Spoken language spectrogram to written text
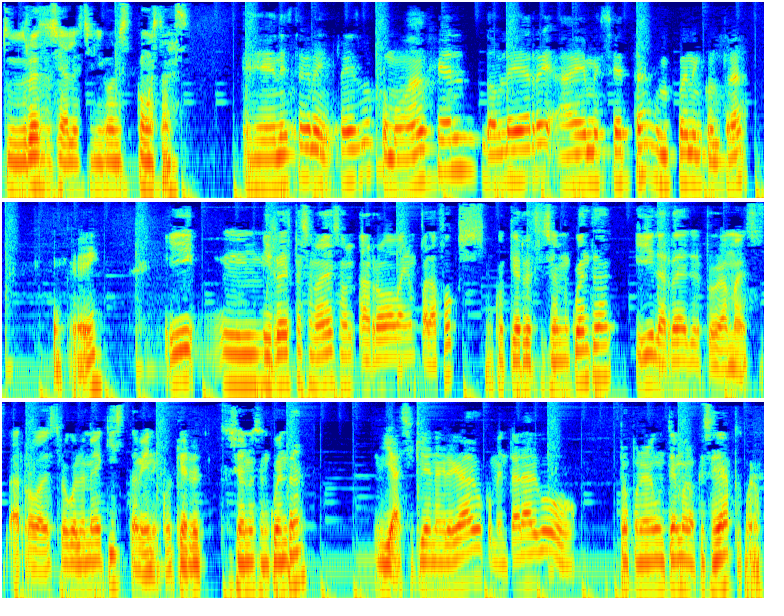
Tus redes sociales, Chile, ¿cómo estás? En Instagram y Facebook como Ángel R A M Z me pueden encontrar. Ok. Y mm, mis redes personales son arroba Byron Palafox, en cualquier red social me encuentran. Y las redes del programa es arroba MX, también en cualquier red social nos encuentran. Y ya, si quieren agregar algo, comentar algo o proponer algún tema, lo que sea, pues bueno,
